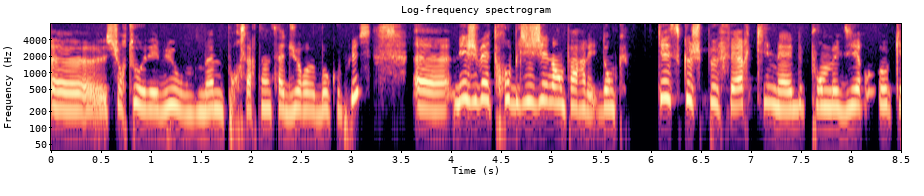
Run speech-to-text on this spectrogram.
Euh, surtout au début ou même pour certains ça dure beaucoup plus. Euh, mais je vais être obligé d'en parler. Donc qu'est-ce que je peux faire qui m'aide pour me dire ok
